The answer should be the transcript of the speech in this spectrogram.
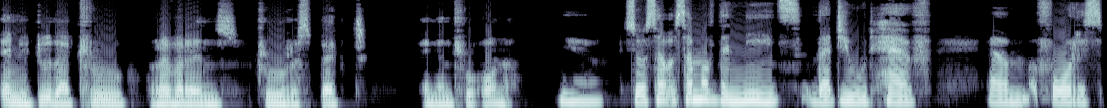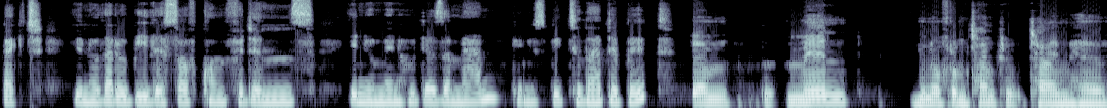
and you do that through reverence, through respect, and then through honor. Yeah. So some some of the needs that you would have um, for respect, you know, that would be the self confidence in your manhood as a man. Can you speak to that a bit? Um, men, you know, from time to time have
